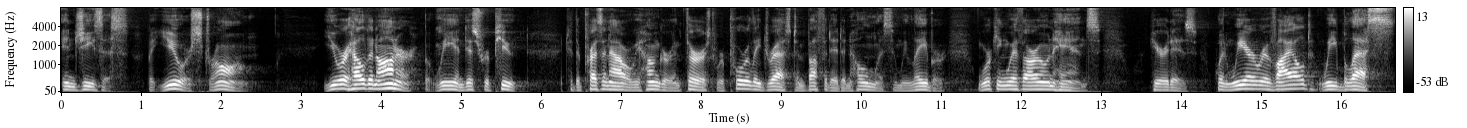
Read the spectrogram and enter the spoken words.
in Jesus, but you are strong. You are held in honor, but we in disrepute. To the present hour we hunger and thirst, we're poorly dressed and buffeted and homeless, and we labor, working with our own hands. Here it is. When we are reviled, we bless.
